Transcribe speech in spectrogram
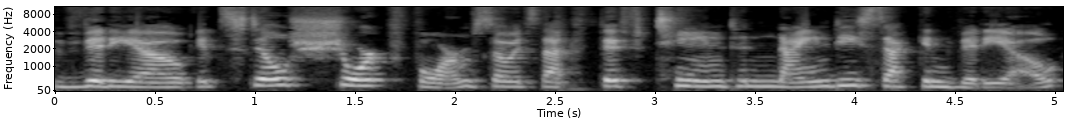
video. It's still short form, so it's that 15 to 90 second video,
